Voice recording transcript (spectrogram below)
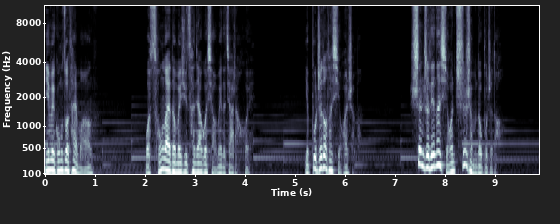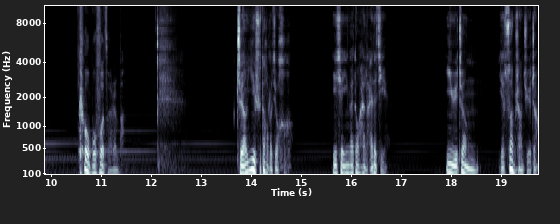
因为工作太忙，我从来都没去参加过小妹的家长会，也不知道她喜欢什么。甚至连她喜欢吃什么都不知道，够不负责任吧？只要意识到了就好，一切应该都还来得及。抑郁症也算不上绝症，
